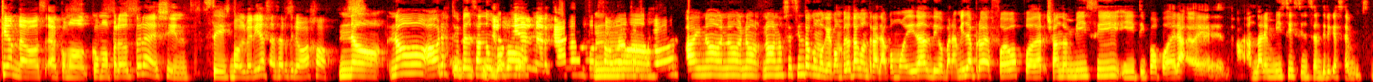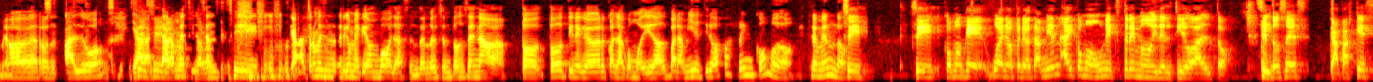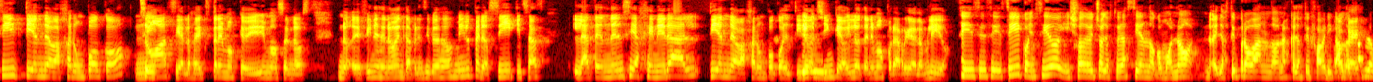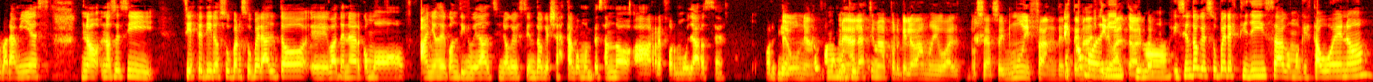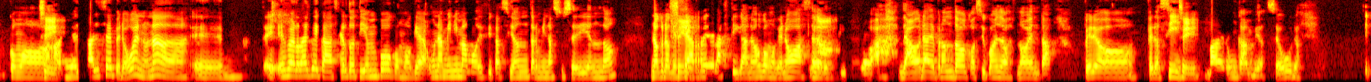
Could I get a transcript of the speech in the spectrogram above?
¿Qué onda vos? Ah, Como, como productora de jean, Sí. ¿volverías a hacer tiro bajo? No, no, ahora estoy pensando un poco. mercado, por favor, No. por favor. Ay, no, no, no, no, no sé, siento como que complota contra la comodidad. Digo, para mí la prueba de fuego es poder, yo ando en bici y tipo poder eh, andar en bici sin sentir que se, se me va a ver algo y Sí, sí, sin sí, y agacharme sin sentir que me quedo en bolas, ¿entendés? Entonces nada, todo, todo tiene que ver con la comodidad. Para mí el tiro bajo es re incómodo, es tremendo. Sí, sí, como que, bueno, pero también hay como un extremo hoy del tiro alto. Sí. Entonces, capaz que sí tiende a bajar un poco, Sí. no hacia los extremos que vivimos en los no- eh, fines de 90, principios de 2000, pero sí quizás la tendencia general tiende a bajar un poco el tiro del jean, que hoy lo tenemos por arriba del ombligo. Sí, sí, sí, sí, coincido y yo de hecho lo estoy haciendo, como no, lo estoy probando, no es que lo estoy fabricando, pero para mí es, no, no sé si, si este tiro súper, súper alto eh, va a tener como años de continuidad, sino que siento que ya está como empezando a reformularse de una. Me da lástima porque lo amo igual. O sea, soy muy fan del tema del tiro alto, alto. Y siento que súper estiliza, como que está bueno, como a nivel calce, pero bueno, nada. Eh, es verdad que cada cierto tiempo, como que una mínima modificación termina sucediendo. No creo que sea re drástica, ¿no? Como que no va a ser tipo, ah, de ahora de pronto cosico en los 90. Pero, pero sí, va a haber un cambio, seguro.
